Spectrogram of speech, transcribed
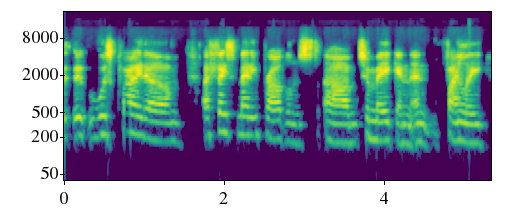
it, it was quite. Um, I faced many problems um, to make, and and finally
